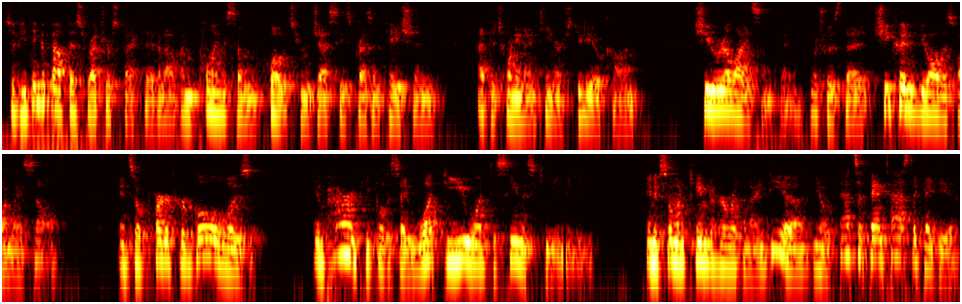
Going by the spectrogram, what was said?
So if you think about this retrospective, and I'm pulling some quotes from Jesse's presentation at the 2019 RStudioConf, she realized something, which was that she couldn't do all this by myself. And so part of her goal was empowering people to say, what do you want to see in this community? And if someone came to her with an idea, you know, that's a fantastic idea.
